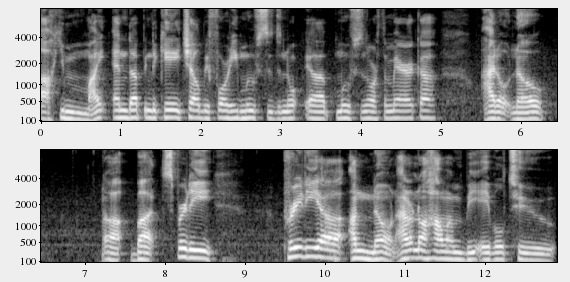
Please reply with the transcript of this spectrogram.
Uh, he might end up in the KHL before he moves to the nor- uh, moves to North America. I don't know, uh, but it's pretty pretty uh, unknown. I don't know how I'm gonna be able to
